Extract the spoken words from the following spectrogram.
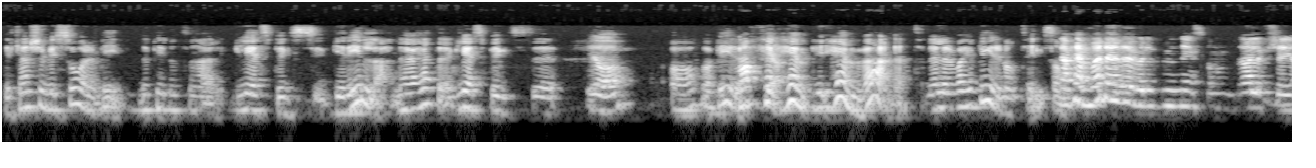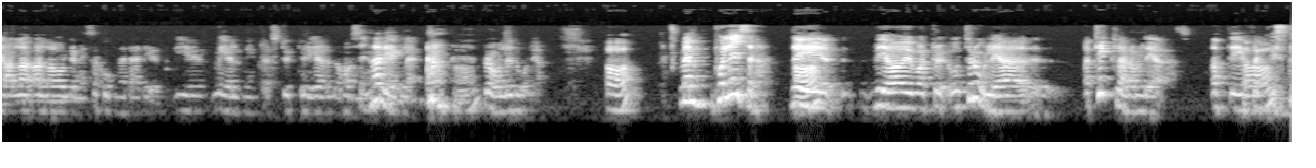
det kanske blir så det blir. Det blir någon sån här glesbygdsgerilla. Nej, vad heter det? Glesbygds... eh, Ja, Ja, vad blir det? Hem, hemvärnet? Eller vad blir det någonting som... ja hemvärn är det väl nästan, eller för sig alla, alla organisationer där är ju, är ju mer eller mindre strukturerade och har sina regler. Ja. Bra eller dåliga. ja. Men poliserna, det är Ja. ju, vi har ju varit otroliga artiklar om det. Att det är Ja. faktiskt,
